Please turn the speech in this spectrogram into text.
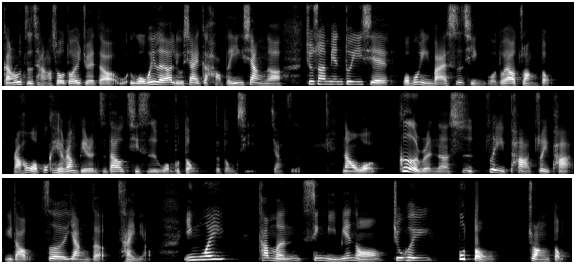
刚入职场的时候，都会觉得我我为了要留下一个好的印象呢，就算面对一些我不明白的事情，我都要装懂，然后我不可以让别人知道其实我不懂的东西，这样子。那我个人呢是最怕最怕遇到这样的菜鸟，因为他们心里面哦就会不懂装懂。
